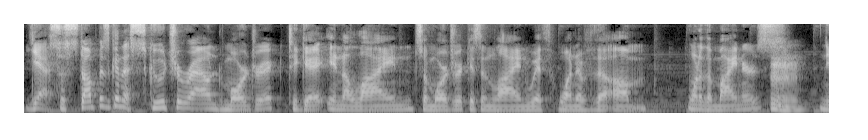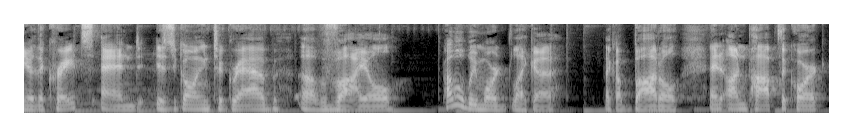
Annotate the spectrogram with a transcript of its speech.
Yeah, so Stuhmp is gonna scooch around Mordric to get in a line. So Mordric is in line with one of the um one of the miners near the crates and is going to grab a vial, probably more like a like a bottle, and unpop the cork.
